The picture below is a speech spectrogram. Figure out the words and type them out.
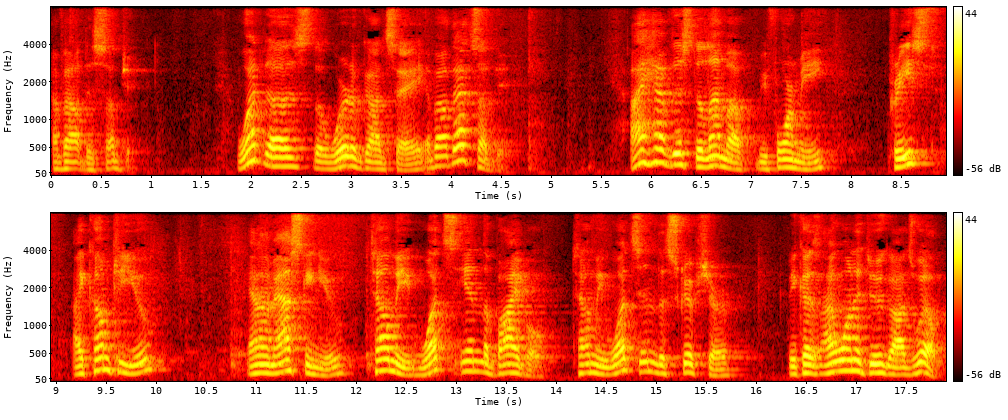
about this subject? What does the Word of God say about that subject? I have this dilemma before me. Priest, I come to you and I'm asking you, tell me what's in the Bible, tell me what's in the Scripture, because I want to do God's will.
